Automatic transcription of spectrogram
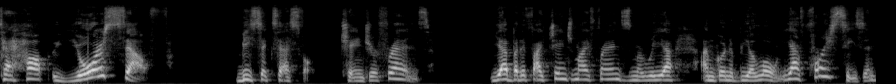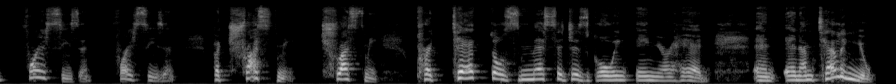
to help yourself be successful? Change your friends. Yeah, but if I change my friends, Maria, I'm going to be alone. Yeah, for a season, for a season, for a season. But trust me, trust me protect those messages going in your head and and i'm telling you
